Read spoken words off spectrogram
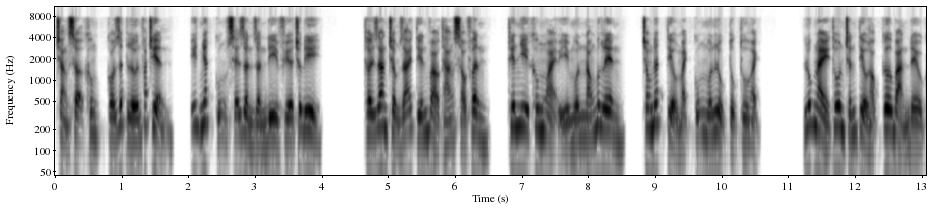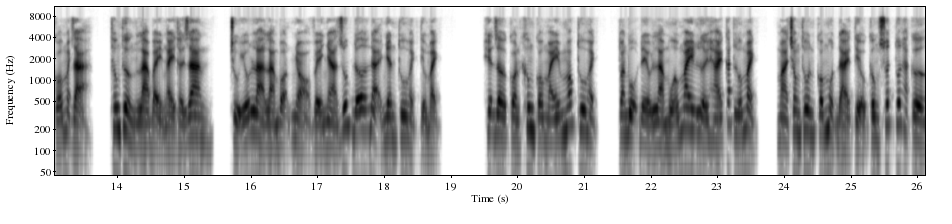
chẳng sợ không có rất lớn phát triển, ít nhất cũng sẽ dần dần đi phía trước đi. Thời gian chậm rãi tiến vào tháng 6 phân, thiên nhi không ngoại ý muốn nóng bức lên, trong đất tiểu mạch cũng muốn lục tục thu hoạch. Lúc này thôn trấn tiểu học cơ bản đều có mạch giả, thông thường là 7 ngày thời gian, chủ yếu là làm bọn nhỏ về nhà giúp đỡ đại nhân thu hoạch tiểu mạch. Hiện giờ còn không có máy móc thu hoạch, toàn bộ đều là múa may lười hái cắt lúa mạch, mà trong thôn có một đài tiểu công suất tuốt hacker,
